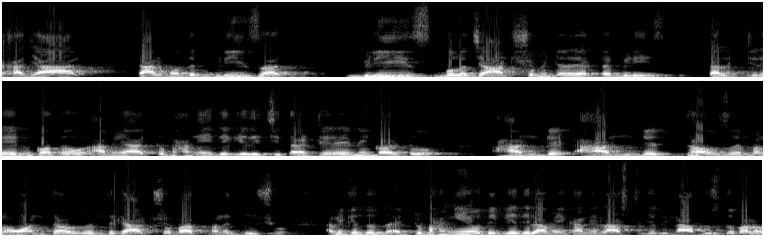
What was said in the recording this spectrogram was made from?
এক হাজার। তার মধ্যে ব্রিজ আছে। ব্রিজ বলেছে আটশো মিটারের একটা ব্রিজ। তাহলে ট্রেন কত? আমি আর একটু ভাঙেই দেখিয়ে দিচ্ছি। তাহলে train equal to hundred hundred thousand মানে ওয়ান থাউজেন্ড থেকে আটশো বাদ মানে দুশো। আমি কিন্তু একটু ভাঙিয়েও দেখিয়ে দিলাম। এখানে লাস্টে যদি না বুঝতে পারো,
